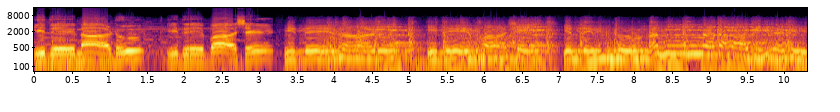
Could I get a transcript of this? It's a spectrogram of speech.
ಇದೇ ನಾಡು ಇದೇ ಭಾಷೆ. ಇದೇ ನಾಡು ಇದೇ ಭಾಷೆ ಎಂದೆಂದು ನನ್ನದಾಗಿರಲಿ.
